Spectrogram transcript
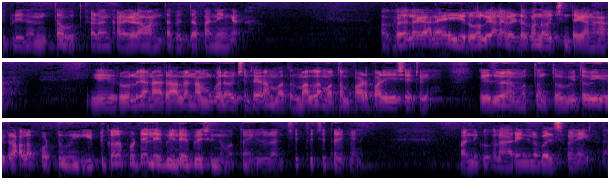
ఇప్పుడు ఇదంతా ఉతకడం కడగడం అంతా పెద్ద పని ఇంకా. ఒకవేళ కానీ ఈ రోల్ కానీ పెట్టకుండా వచ్చింటే కానీ ఈ రోలుగా నా రాళ్ళని నమ్ముకొని వచ్చింటే కదా మొత్తం మళ్ళీ మొత్తం పాడుపాడు చేసేటివి. ఎదురని మొత్తం తవ్వి తవ్వి రాళ్ళ పొట్టు ఇటుకల పొట్టే లేపి లేపేసింది మొత్తం ఎదురు అని చిత్త చిత్త అయిపోయినాయి. పందికొకల ఆ లో బలిసిపోయినాయి ఇక్కడ.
